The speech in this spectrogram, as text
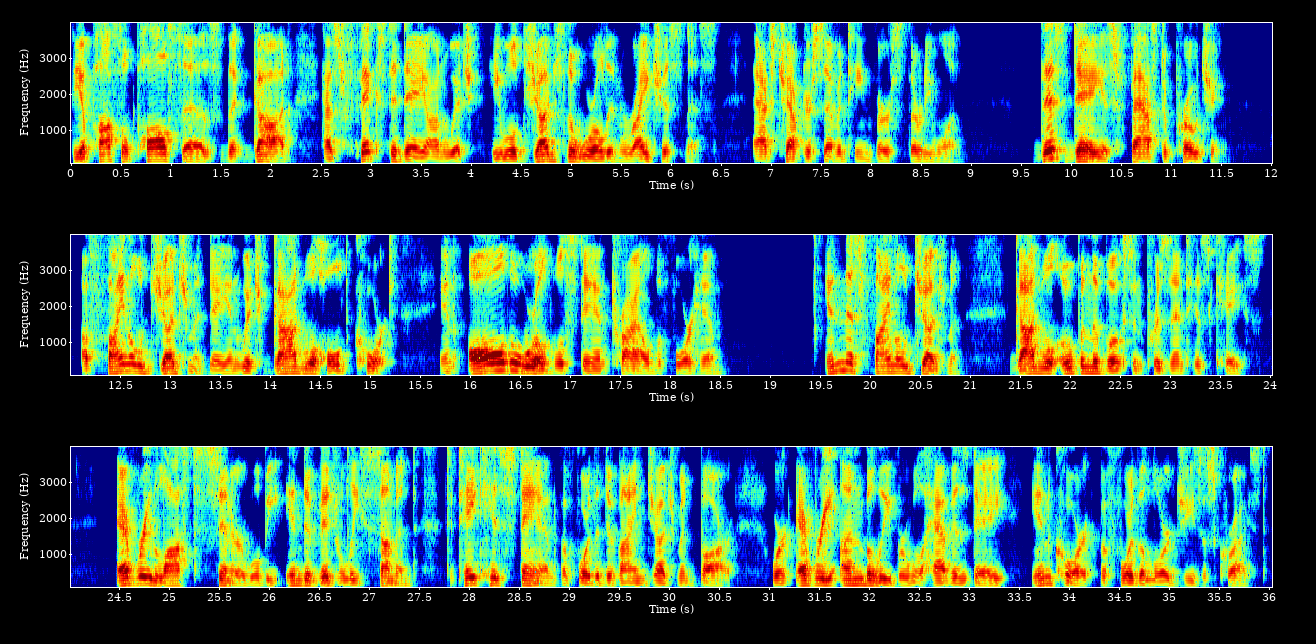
The apostle Paul says that God has fixed a day on which he will judge the world in righteousness, Acts chapter 17 verse 31. This day is fast approaching a final judgment day in which God will hold court, and all the world will stand trial before him. In this final judgment, God will open the books and present his case. Every lost sinner will be individually summoned to take his stand before the divine judgment bar, where every unbeliever will have his day in court before the Lord Jesus Christ.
